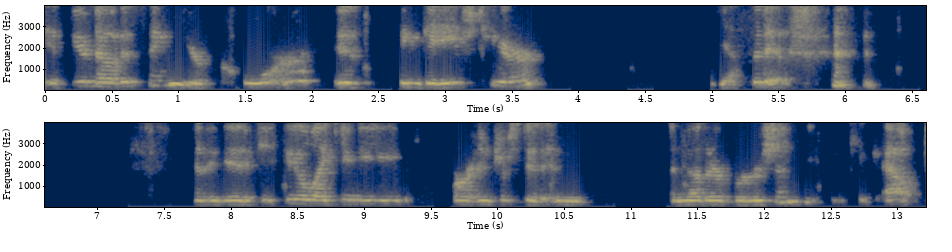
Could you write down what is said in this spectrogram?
if you're noticing your core is engaged here, yes, it is. And again, if you feel like you need or interested in another version, you can kick out,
